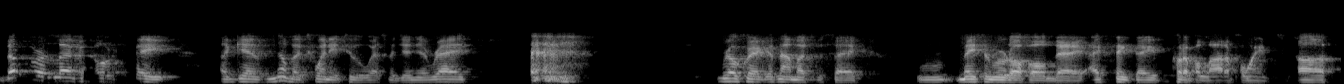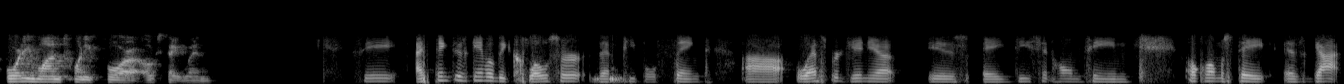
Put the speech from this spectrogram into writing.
number 11 Okie State against number 22 West Virginia. Ray, real quick, there's not much to say. Mason Rudolph all day. I think they put up a lot of points. Uh, 41-24, Okie State wins. See, I think this game will be closer than people think. Uh, West Virginia is a decent home team. Oklahoma State has got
